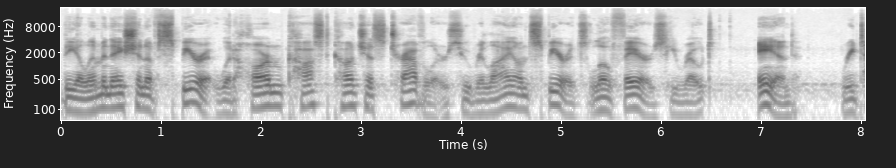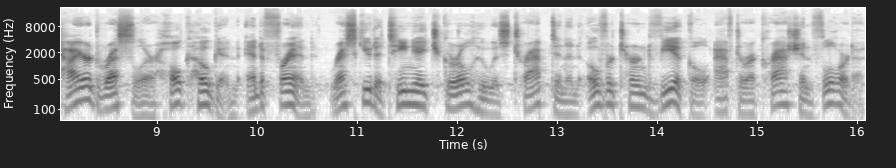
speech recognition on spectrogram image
The elimination of Spirit would harm cost conscious travelers who rely on Spirit's low fares, he wrote. And Retired wrestler Hulk Hogan and a friend rescued a teenage girl who was trapped in an overturned vehicle after a crash in Florida,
